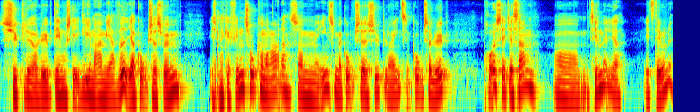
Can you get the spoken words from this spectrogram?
cykle og løbe, det er måske ikke lige meget, men jeg ved, jeg er god til at svømme. Hvis man kan finde to kammerater, som en som er god til at cykle, og en som er god til at løbe, prøv at sætte jer sammen og tilmelde jer et stævne.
